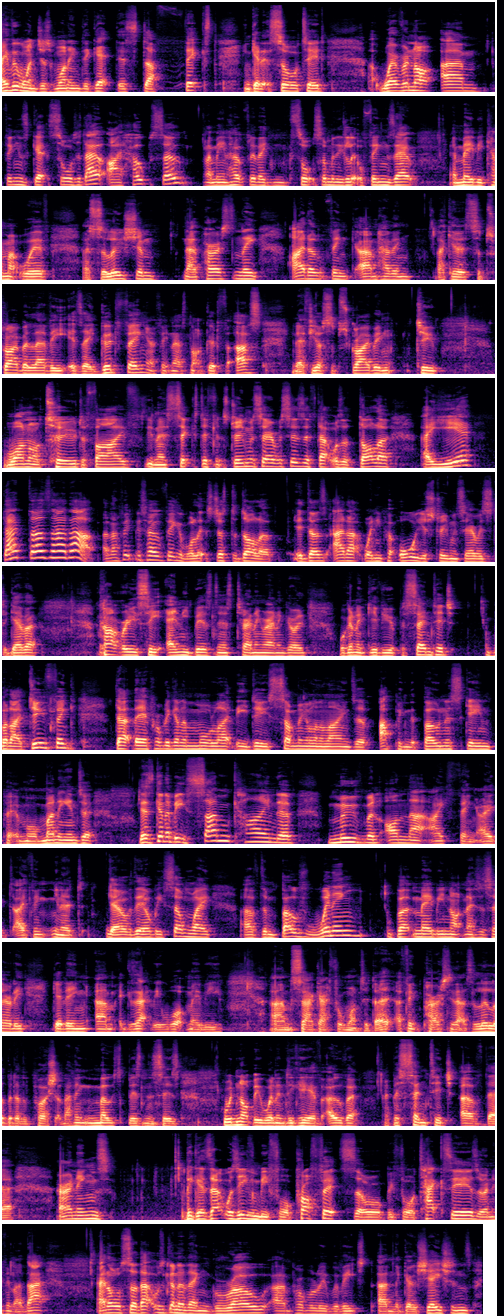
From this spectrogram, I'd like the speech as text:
Everyone just wanting to get this stuff fixed and get it sorted. Uh, whether or not um, things get sorted out, I hope so. I mean, hopefully they can sort some of these little things out and maybe come up with a solution. Now, personally, I don't think um, having like a subscriber levy is a good thing. I think that's not good for us. You know, if you're subscribing to one or two to five, you know, six different streaming services, if that was a dollar a year, that does add up. And I think this whole thing of, well, it's just a dollar, it does add up when you put all your streaming services together. I can't really see any business turning around and going, we're going to give you a percentage. But I do think that they're probably going to more likely do something along the lines of upping the bonus scheme, putting more money into it there's going to be some kind of movement on that. I think. I, I think you know, know there'll be some way of them both winning, but maybe not necessarily getting um, exactly what maybe um, SAG-AFTRA wanted. I, I, think personally that's a little bit of a push, and I think most businesses would not be willing to give over a percentage of their earnings because that was even before profits or before taxes or anything like that. And also that was going to then grow um, probably with each um, negotiations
